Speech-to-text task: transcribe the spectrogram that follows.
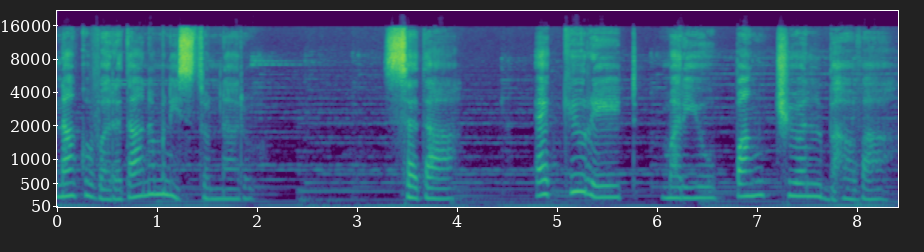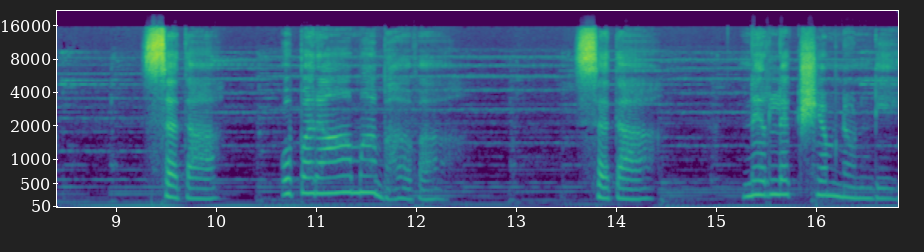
నాకు వరదానమునిస్తున్నారు సదా అక్యురేట్ మరియు పంక్చువల్ భవ సదా ఉపరామ భవ సదా నిర్లక్ష్యం నుండి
